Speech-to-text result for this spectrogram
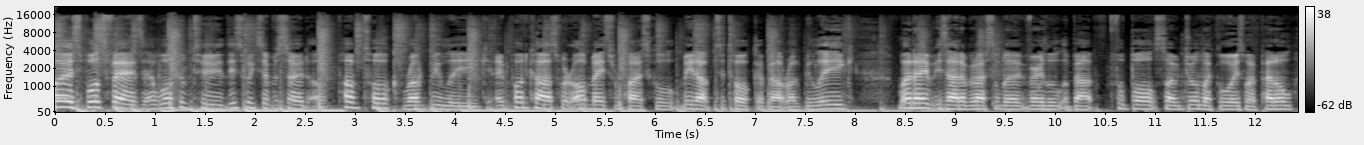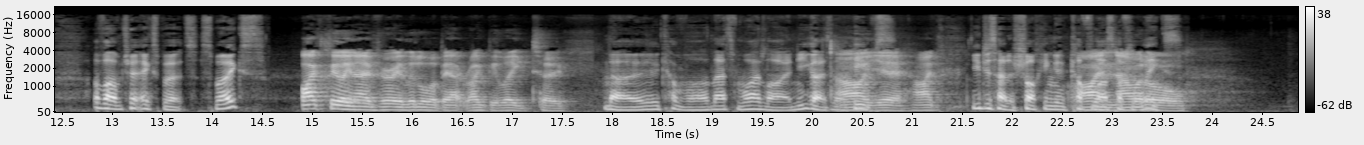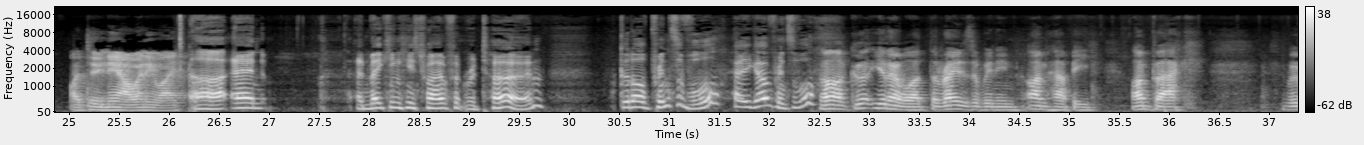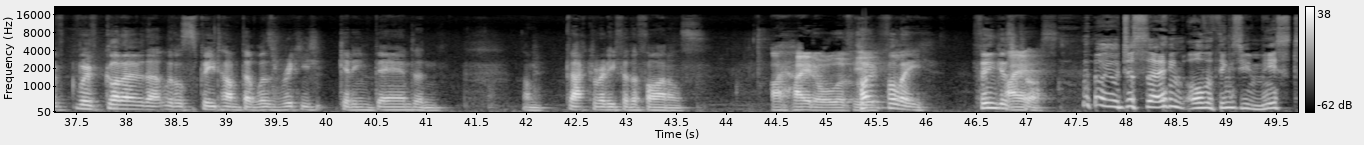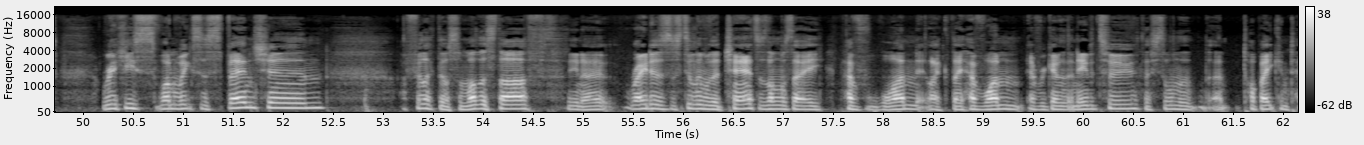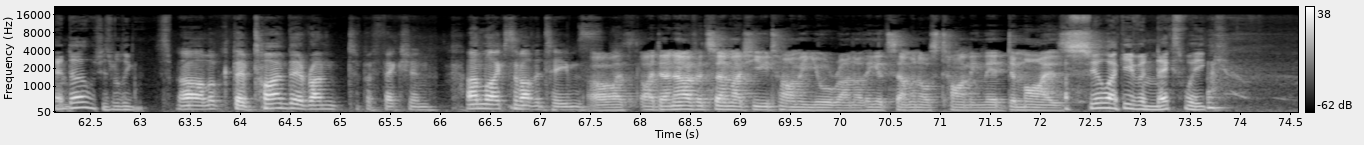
Hello, sports fans, and welcome to this week's episode of Pub Talk Rugby League, a podcast where old mates from high school meet up to talk about rugby league. My name is Adam, and I still know very little about football, so I'm joined, like always, my panel of armchair experts. Smokes? I clearly know very little about rugby league too. No, come on, that's my line. You guys know. Oh heaps. yeah, I You just had a shocking couple I last couple of weeks. all. I do now anyway. Uh, and and making his triumphant return, good old Principal. How you going, Principal? Oh, good. You know what? The Raiders are winning. I'm happy. I'm back. We've we've got over that little speed hump that was Ricky getting banned, and I'm back ready for the finals. I hate all of you. Hopefully, fingers I- crossed. we were just saying all the things you missed. Ricky's one week suspension. I feel like there was some other stuff. You know, Raiders are still in with a chance as long as they have won. Like they have won every game that they needed to. They're still in the uh, top eight contender, which is really Oh, look, they've timed their run to perfection. Unlike some other teams. Oh, I, I don't know if it's so much you timing your run. I think it's someone else timing their demise. feel like even next week.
